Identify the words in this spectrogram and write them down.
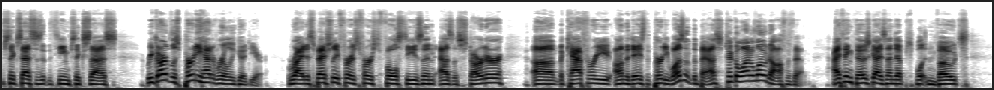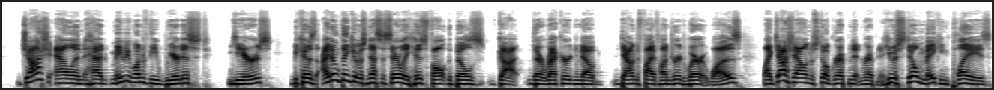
success? Is it the team's success? Regardless, Purdy had a really good year, right? Especially for his first full season as a starter. Uh, McCaffrey, on the days that Purdy wasn't the best, took a lot of load off of him. I think those guys end up splitting votes. Josh Allen had maybe one of the weirdest years because I don't think it was necessarily his fault the Bills got their record, you know, down to 500 where it was. Like Josh Allen was still gripping it and ripping it. He was still making plays,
